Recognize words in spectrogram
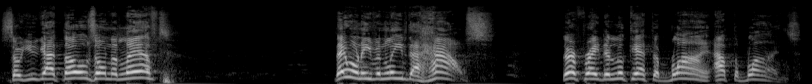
so you got those on the left, they won't even leave the house. They're afraid to look at the blind, out the blinds.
